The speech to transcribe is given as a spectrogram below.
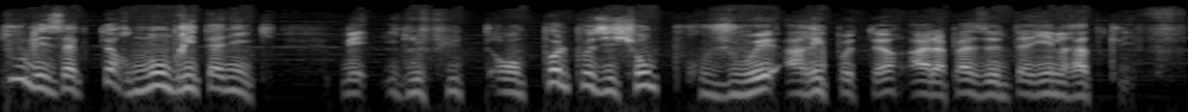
tous les acteurs non britanniques, mais il fut en pole position pour jouer Harry Potter à la place de Daniel Radcliffe.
